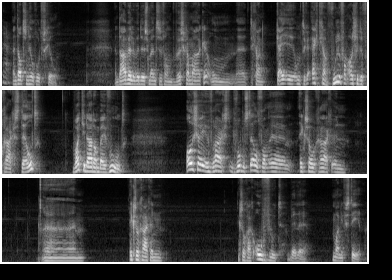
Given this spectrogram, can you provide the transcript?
Ja. En dat is een heel groot verschil. En daar willen we dus mensen van bewust gaan maken om, uh, te gaan kijken, om te echt gaan voelen van als je de vraag stelt, wat je daar dan bij voelt. Als jij een vraag bijvoorbeeld stelt van, eh, ik zou graag een, ehm, ik zou graag een, ik zou graag overvloed willen manifesteren.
